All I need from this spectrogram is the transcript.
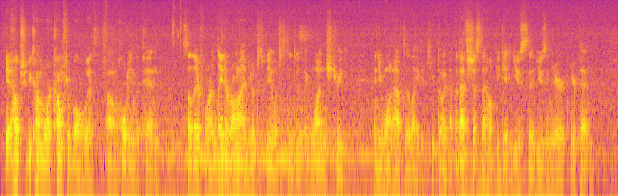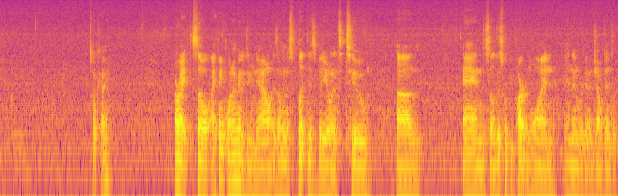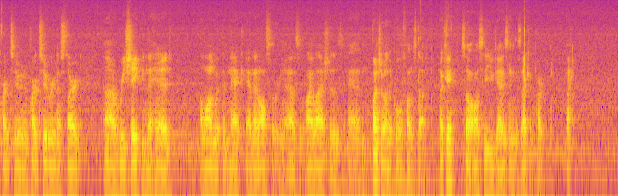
it helps you become more comfortable with um, holding the pin. So therefore, later on, you'll just be able just to do like one streak, and you won't have to like keep doing that. But that's just to help you get used to using your your pin. Okay. Alright, so I think what I'm going to do now is I'm going to split this video into two. Um, and so this will be part one, and then we're going to jump into part two. And in part two, we're going to start uh, reshaping the head along with the neck, and then also we're going to add some eyelashes and a bunch of other cool fun stuff. Okay, so I'll see you guys in the second part.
